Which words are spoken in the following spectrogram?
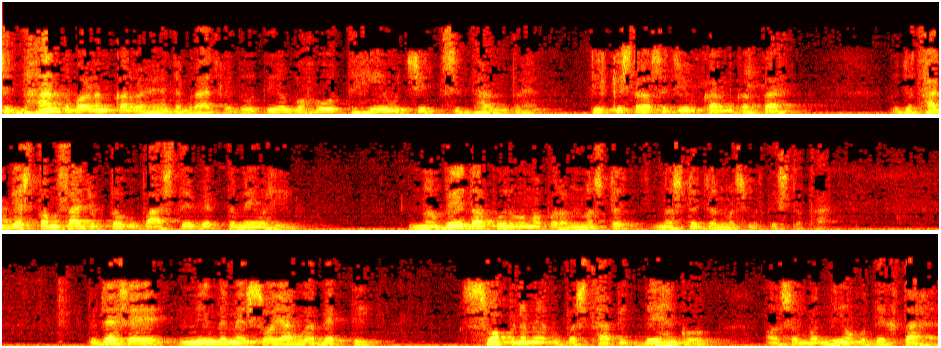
सिद्धांत वर्णन कर रहे हैं जमराज के दूत, ये बहुत ही उचित सिद्धांत है। कि किस तरह से जीव कर्म करता है तो जथाज्ञ तमसा युक्त उपासते व्यक्त में वही न वेद पूर्व परम नष्ट नष्ट जन्म स्मृति था तो जैसे नींद में सोया हुआ व्यक्ति स्वप्न में उपस्थापित देह को और संबंधियों को देखता है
